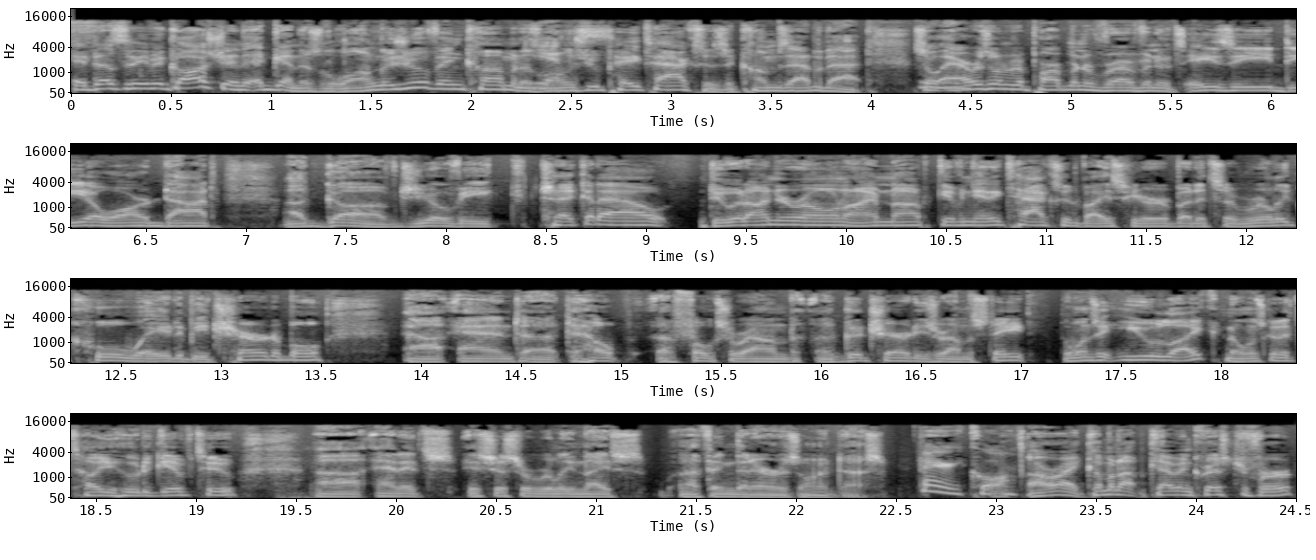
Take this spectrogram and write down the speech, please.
it doesn't even cost you. And again, as long as you have income and as long as you pay taxes, it comes out of that. So Mm-hmm. Arizona Department of Revenue, it's azdor dot uh, gov, G-O-V. Check it out. Do it on your own. I'm not giving you any tax advice here, but it's a really cool way to be charitable uh, and uh, to help uh, folks around uh, good charities around the state, the ones that you like. No one's going to tell you who to give to, uh, and it's it's just a really nice uh, thing that Arizona does. Very cool. All right, coming up, Kevin Christopher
